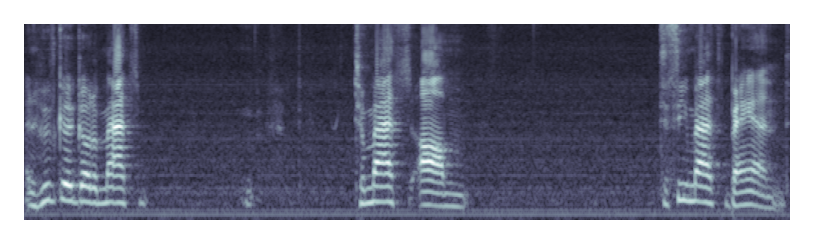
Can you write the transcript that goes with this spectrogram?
and who's gonna go to Matt's to Matt's um to see Matt's band.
